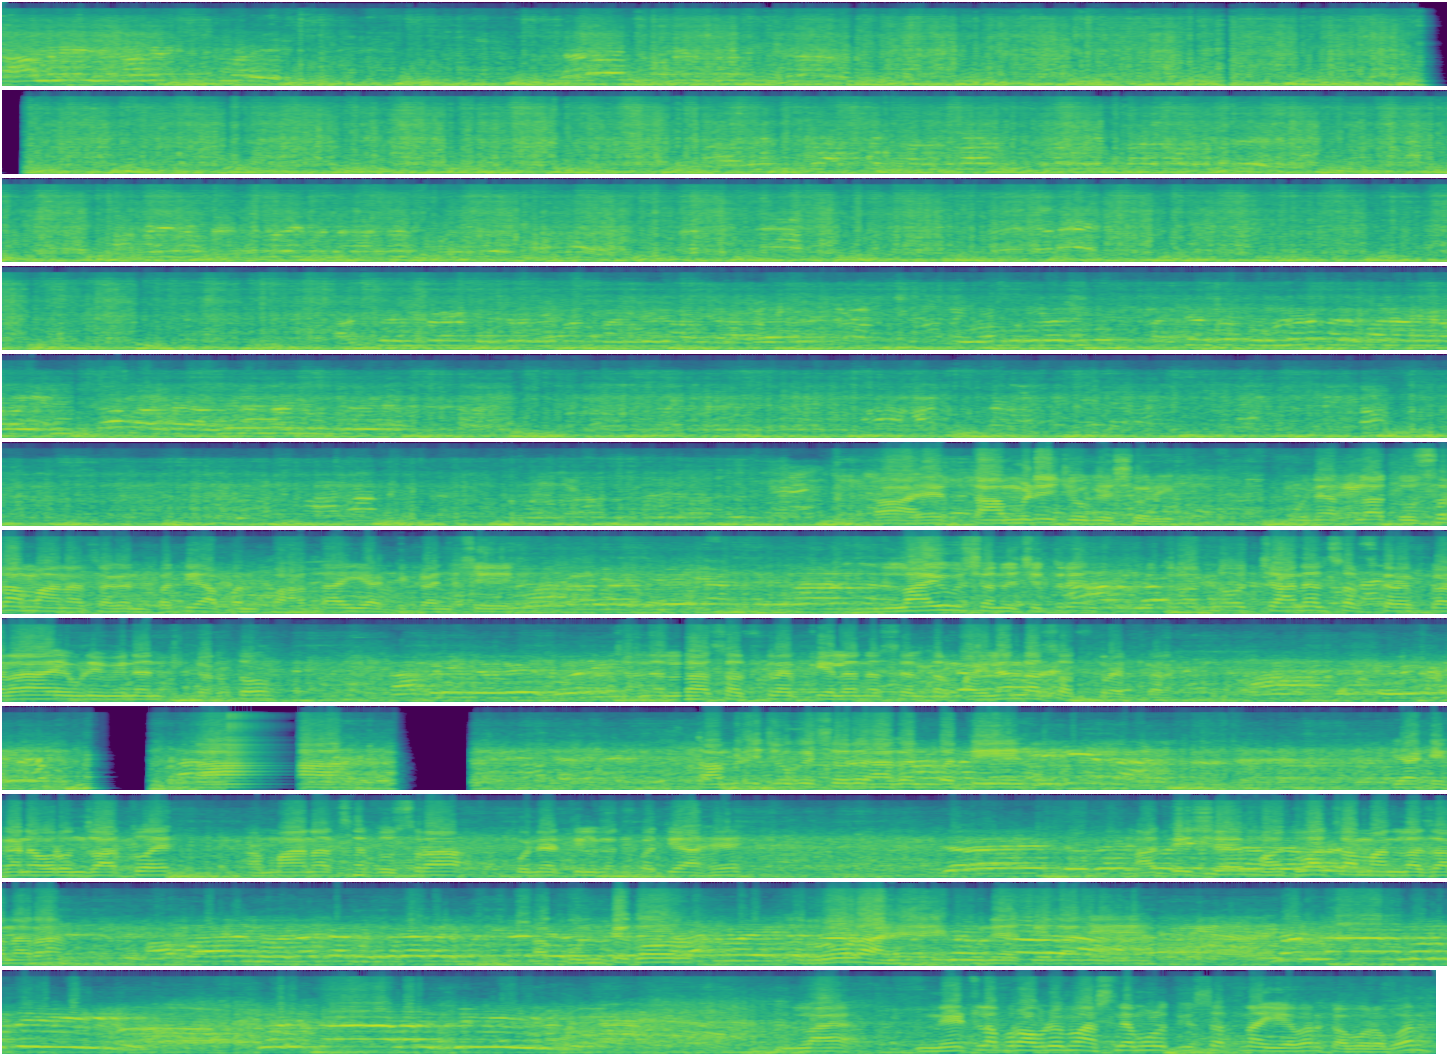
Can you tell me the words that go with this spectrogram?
तांबडी जोगेश्वरी जय आहे तांबडे जोगेश्वरी. पुण्यातला दुसरा मानाचा गणपती आपण पाहता या ठिकाणचे लाईव्ह क्षणचित्रे मित्रांनो चॅनल सबस्क्राईब करा एवढी विनंती करतो. चॅनलला सबस्क्राईब केलं नसेल तर पहिल्यांदा सबस्क्राईब करा. तांबडे तांबडी जोगेश्वरी हा गणपती या ठिकाणावरून जातोय. हा मानाचा दुसरा पुण्यातील गणपती आहे. अतिशय महत्त्वाचा मानला जाणारा हा कुमटेगाव रोड आहे पुण्यातील आणि ला नेटला प्रॉब्लेम असल्यामुळे दिसत नाही आहे बरं का बरोबर?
